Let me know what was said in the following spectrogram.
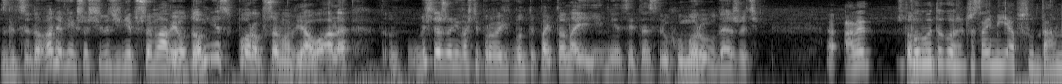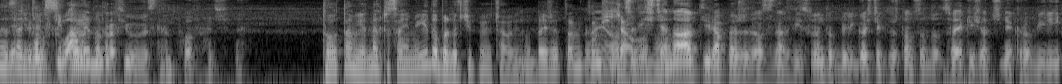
zdecydowanej większości ludzi nie przemawiał. Do mnie sporo przemawiało, ale myślę, że oni właśnie prowadzili w Monty Pythona i mniej więcej ten styl humoru uderzyć. Ale Zresztą, pomimo tego, że czasami mieli absurdalne zagrywki, to jednak... potrafiły występować. To tam jednak czasami mieli dobre dowcipy, trzeba im oddać, że tam, tam no nie, się Oczywiście, działo, no. no a ci raperzy z Nadwisłem to byli goście, którzy tam co, co jakiś odcinek robili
